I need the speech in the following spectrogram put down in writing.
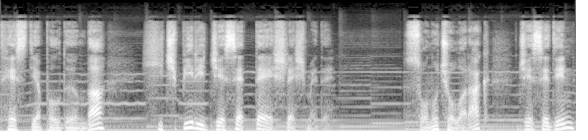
Test yapıldığında hiçbiri cesette eşleşmedi. Sonuç olarak cesedin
